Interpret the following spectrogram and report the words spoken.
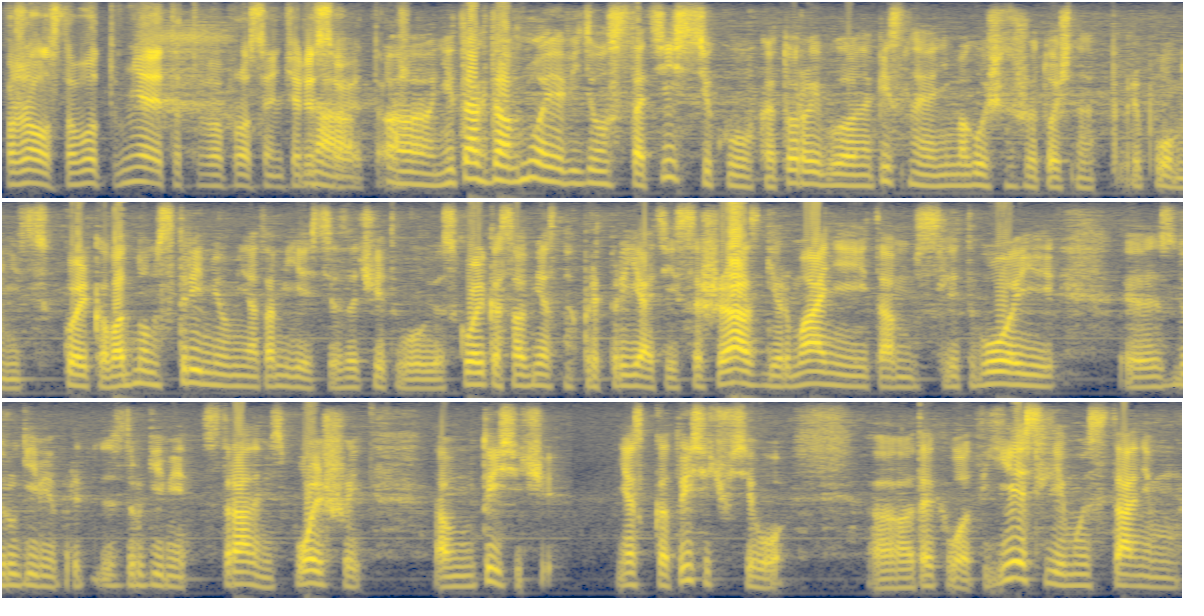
Пожалуйста, вот меня этот вопрос интересует. Да, а, не так давно я видел статистику, в которой было написано, я не могу сейчас уже точно припомнить, сколько в одном стриме у меня там есть, я зачитывал ее, сколько совместных предприятий с США, с Германией, там, с Литвой, э, с, другими, с другими странами, с Польшей, там тысячи, несколько тысяч всего. Э, Так вот, если мы станем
